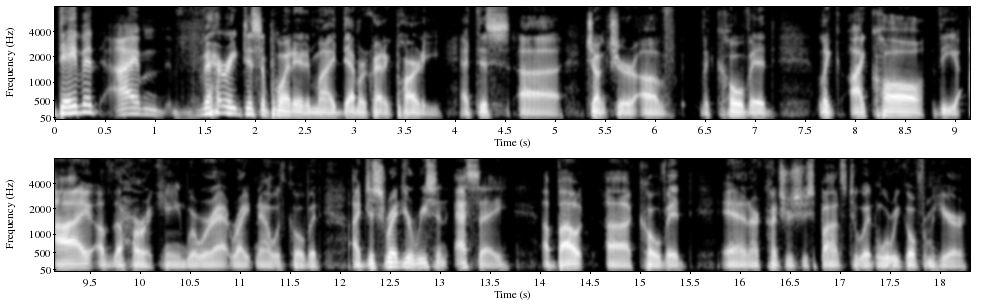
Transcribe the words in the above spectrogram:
David, I'm very disappointed in my Democratic Party at this uh, juncture of the COVID, like I call the eye of the hurricane where we're at right now with COVID. I just read your recent essay about uh, COVID and our country's response to it and where we go from here.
